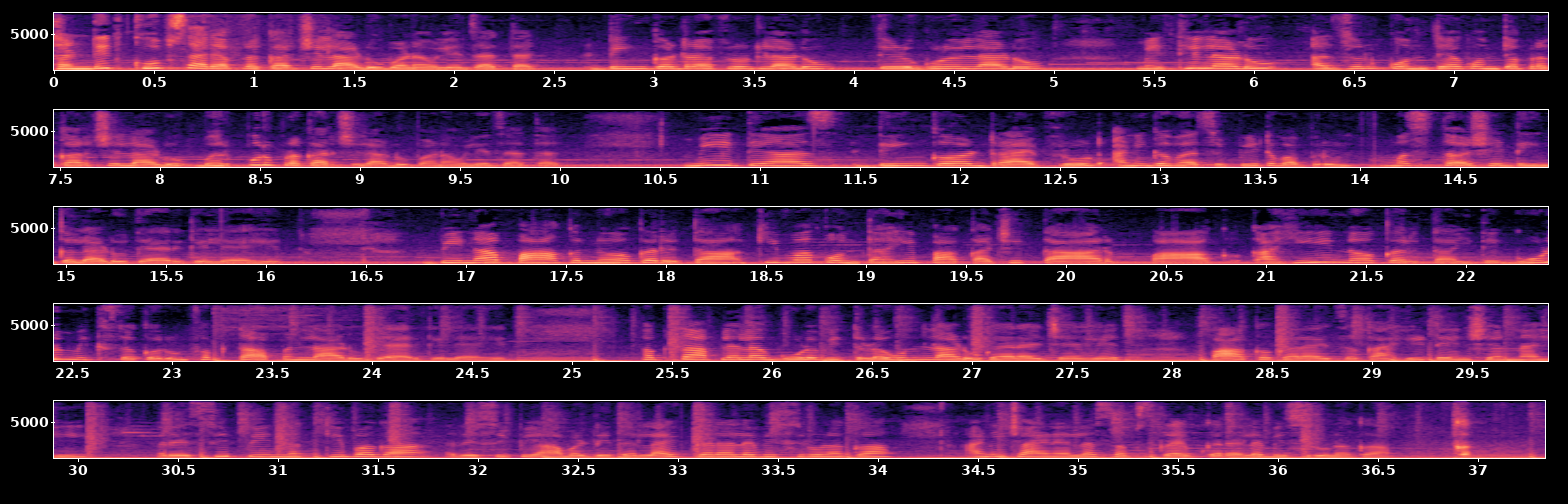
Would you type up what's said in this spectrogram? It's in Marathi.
थंडीत खूप साऱ्या प्रकारचे लाडू बनवले जातात. डिंक ड्रायफ्रूट लाडू तिळगुळ लाडू मेथी लाडू अजून कोणत्या कोणत्या प्रकारचे लाडू भरपूर प्रकारचे लाडू बनवले जातात. मी इथे आज डिंक ड्रायफ्रूट आणि गव्हाचे पीठ वापरून मस्त असे डिंक लाडू तयार केले आहेत. बिना पाक न करता किंवा कोणताही पाकाची तार पाक काहीही न करता इथे गूळ मिक्स करून फक्त आपण लाडू तयार केले आहेत. फक्त आपल्याला गूळ वितळवून लाडू करायचे आहेत. पाक करायचं काही टेन्शन नाही. रेसिपी नक्की बघा. रेसिपी आवडली तर लाईक करायला विसरू नका. आणि चॅनलला सबस्क्राईब करायला विसरू नका.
